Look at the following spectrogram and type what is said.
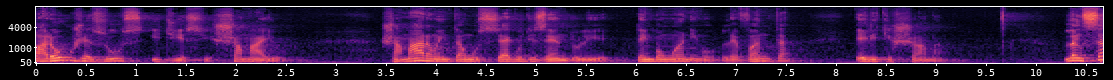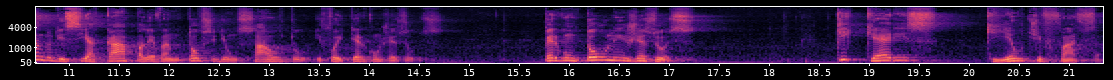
Parou Jesus e disse: Chamai-o. Chamaram então o cego, dizendo-lhe: Tem bom ânimo, levanta, ele te chama. Lançando de si a capa, levantou-se de um salto e foi ter com Jesus. Perguntou-lhe Jesus: Que queres que eu te faça?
